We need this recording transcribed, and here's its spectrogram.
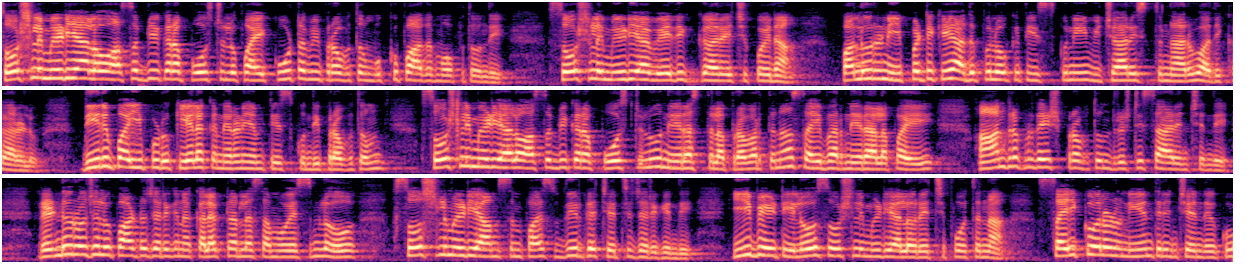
సోషల్ మీడియాలో అసభ్యకర పోస్టులపై కూటమి ప్రభుత్వం ఉక్కుపాదం మోపుతోంది. సోషల్ మీడియా వేదికగా రెచ్చిపోయిన పలువురిని ఇప్పటికే అదుపులోకి తీసుకుని విచారిస్తున్నారు అధికారులు. దీనిపై ఇప్పుడు కీలక నిర్ణయం తీసుకుంది ప్రభుత్వం. సోషల్ మీడియాలో అసభ్యకర పోస్టులు నేరస్తుల ప్రవర్తన సైబర్ నేరాలపై ఆంధ్రప్రదేశ్ ప్రభుత్వం దృష్టి సారించింది. రెండు రోజుల పాటు జరిగిన కలెక్టర్ల సమావేశంలో సోషల్ మీడియా అంశంపై సుదీర్ఘ చర్చ జరిగింది. ఈ భేటీలో సోషల్ మీడియాలో రెచ్చిపోతున్న సైకోలను నియంత్రించేందుకు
